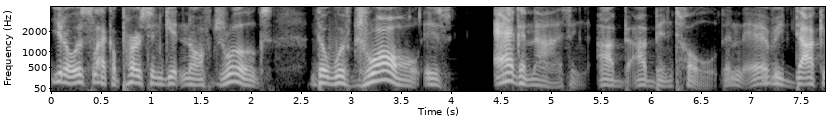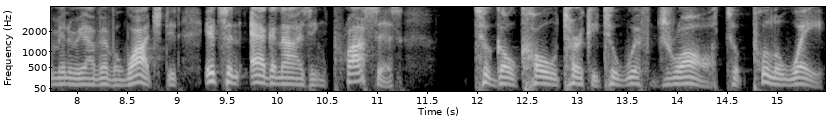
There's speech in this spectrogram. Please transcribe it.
You know, it's like a person getting off drugs. The withdrawal is agonizing I've, I've been told and every documentary i've ever watched it it's an agonizing process to go cold turkey to withdraw to pull away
